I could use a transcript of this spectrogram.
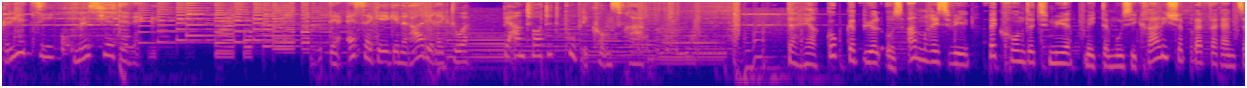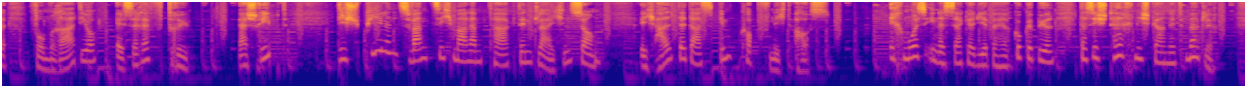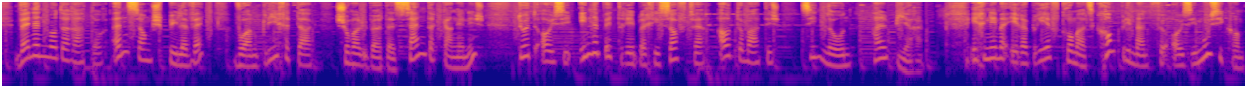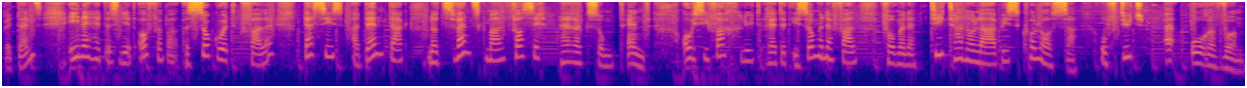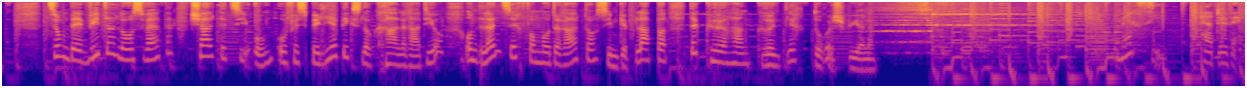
Grüezi, Monsieur Devec. Der SRG-Generaldirektor beantwortet Publikumsfragen. Der Herr Guckenbühl aus Amriswil bekundet mir mit den musikalischen Präferenzen vom Radio SRF 3. Er schreibt, die spielen 20 Mal am Tag den gleichen Song. Ich halte das im Kopf nicht aus. Ich muss Ihnen sagen, lieber Herr Guckenbühl, das ist technisch gar nicht möglich. Wenn ein Moderator einen Song spielen will, wo am gleichen Tag schon mal über den Sender gegangen ist, tut unsere innenbetriebliche Software automatisch seinen Lohn halbieren. Ich nehme Ihren Brief drum als Kompliment für unsere Musikkompetenz. Ihnen hat das Lied offenbar so gut gefallen, dass Sie es an dem Tag noch 20 Mal vor sich hergesummt haben. Unsere Fachleute reden in so einem Fall von einem Titanolabis colossa, auf Deutsch ein Ohrenwurm. Zum den wieder loswerden, schaltet sie um auf ein beliebiges Lokalradio und lernt sich vom Moderator seinem Geplapper den Gehörhang gründlich durchspülen. Merci, Herr Devec.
